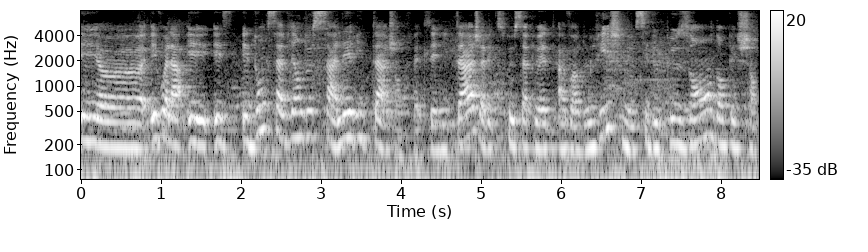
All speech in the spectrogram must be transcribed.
Et, et voilà, et, donc ça vient de ça, l'héritage en fait. L'héritage avec ce que ça peut avoir de riche, mais aussi de pesant, d'empêchant.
